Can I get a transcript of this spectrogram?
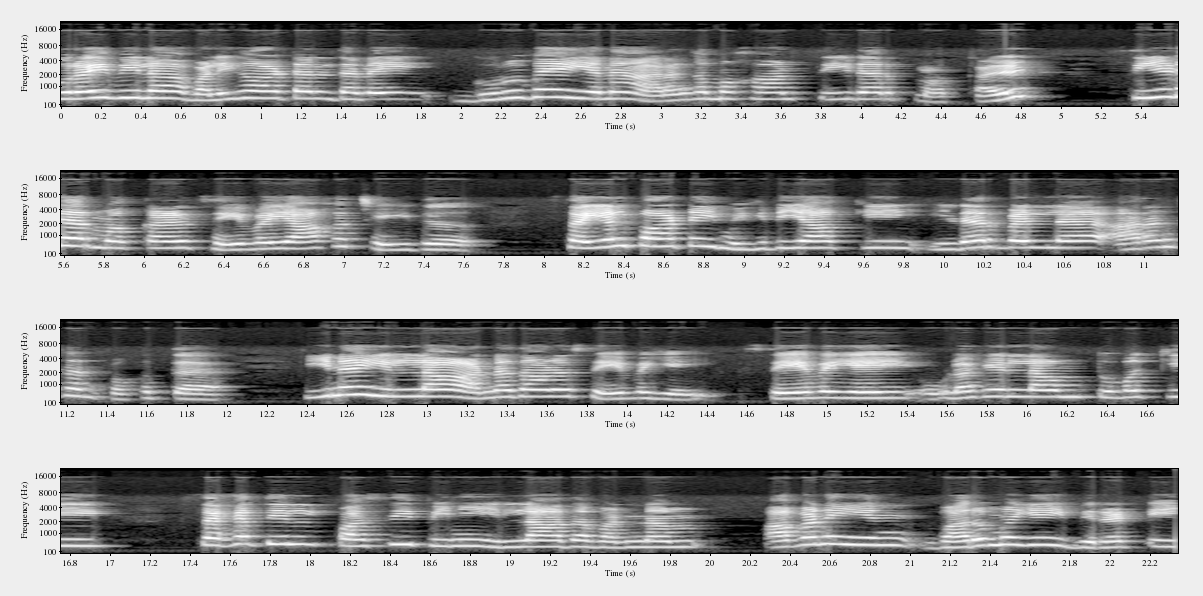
குறைவிலா வழிகாட்டல்தனை குருவே என அரங்கமகான் சீடர் மக்கள் சீடர் மக்கள் சேவையாக செய்து செயல்பாட்டை மிகுதியாக்கி இடர்வெல்ல அரங்கன் பகுத்த இல்லா அன்னதான சேவையை சேவையை உலகெல்லாம் துவக்கி செகத்தில் பசி பிணி இல்லாத வண்ணம் அவனியின் வறுமையை விரட்டி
